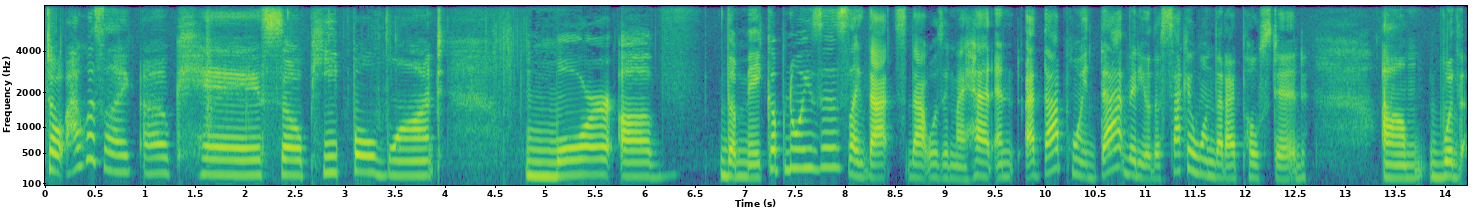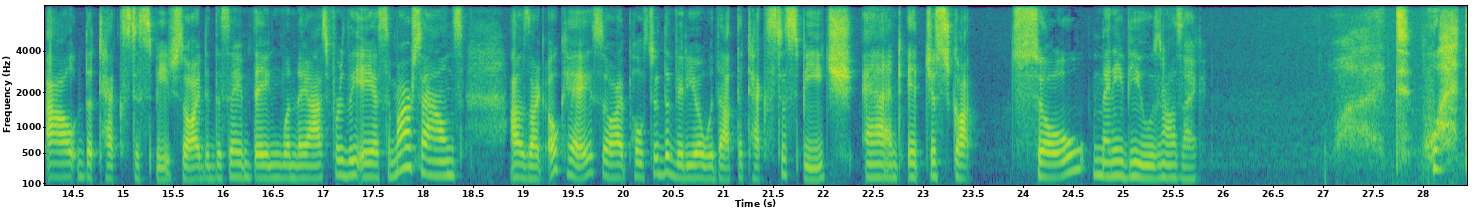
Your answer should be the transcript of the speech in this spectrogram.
so I was like, okay, so people want more of the makeup noises. Like that's, that was in my head. And at that point, that video, the second one that I posted, um, without the text to speech. So I did the same thing when they asked for the ASMR sounds. I was like, okay, so I posted the video without the text to speech and it just got so many views and I was like, what? What?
